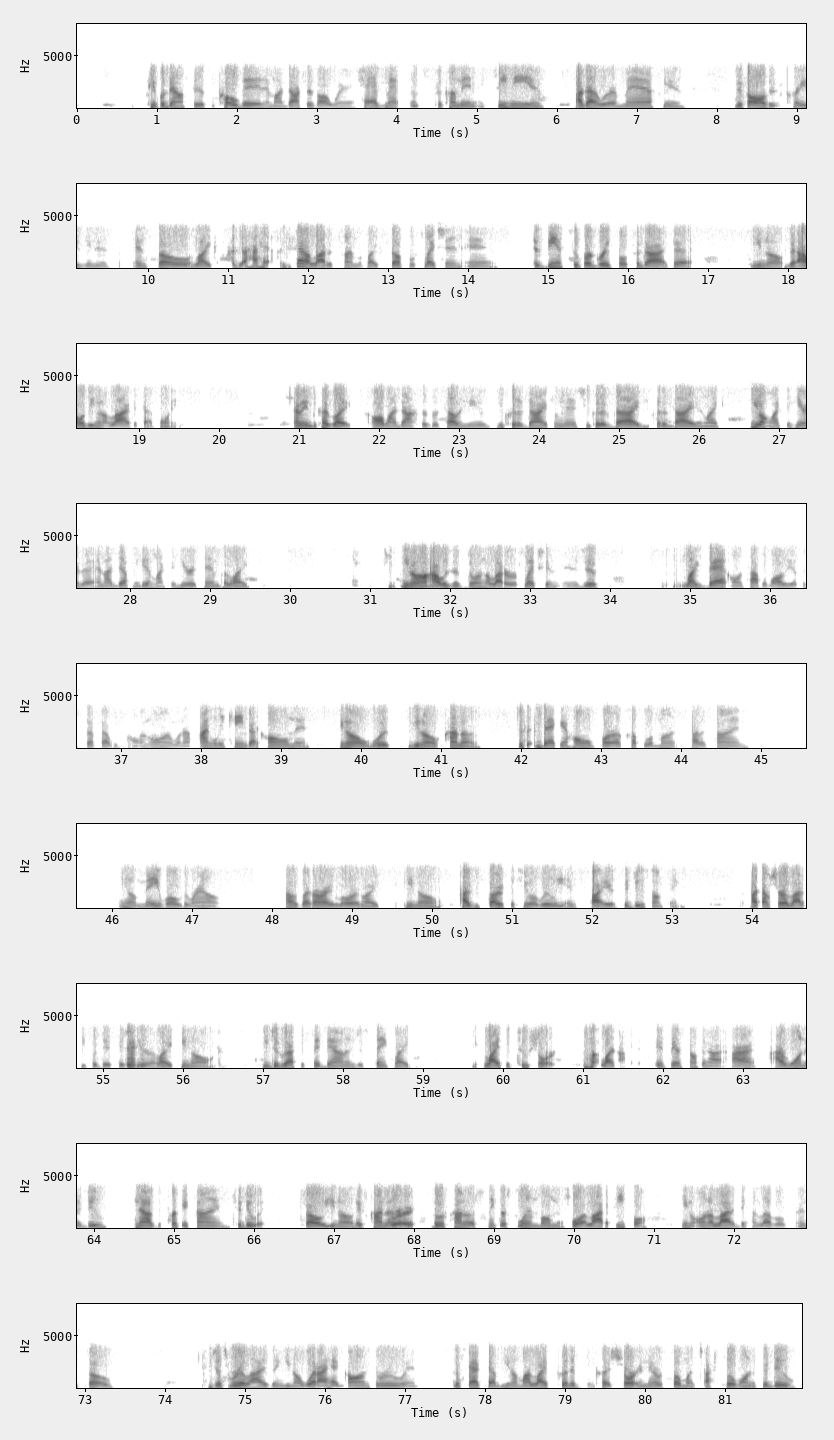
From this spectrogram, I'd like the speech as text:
people downstairs with COVID, and my doctors all wearing hazmat suits to come in and see me, and I gotta wear a mask and just all this craziness. And so, like, I, I, I just had a lot of time of like self reflection and just being super grateful to God that, you know, that I was even alive at that point. I mean, because like all my doctors were telling me, you could have died from this, you could have died, you could have died, and like you don't like to hear that, and I definitely didn't like to hear it then. But like, you know, I was just doing a lot of reflection, and just like that on top of all the other stuff that was going on when I finally came back home and you know was you know kind of just back at home for a couple of months by the time you know May rolled around. I was like, all right, Lord, like you know, I just started to feel really inspired to do something. Like I'm sure a lot of people did this mm-hmm. year. Like you know, you just got to sit down and just think like life is too short. like if there's something I I I want to do, now's the perfect time to do it. So you know, it's kind of Right. it was kind of a sink or swim moment for a lot of people, you know, on a lot of different levels. And so just realizing, you know, what I had gone through and the fact that, you know, my life could have been cut short and there was so much I still wanted to do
